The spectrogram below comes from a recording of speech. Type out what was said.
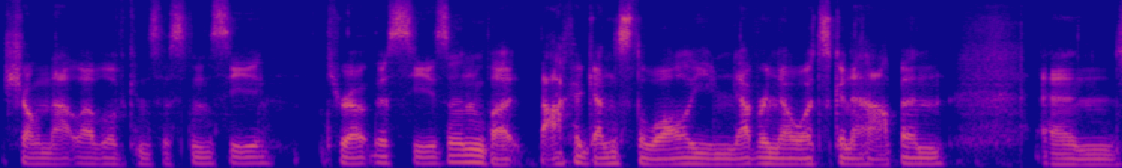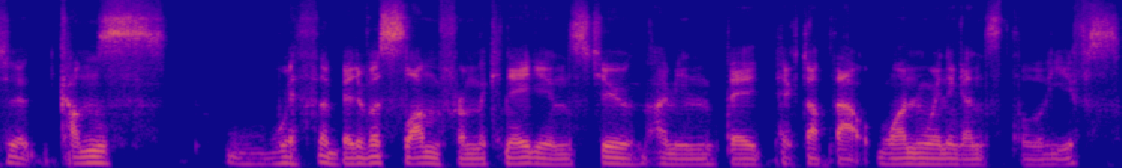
shown that level of consistency throughout this season, but back against the wall, you never know what's going to happen. And it comes with a bit of a slump from the Canadiens, too. I mean, they picked up that one win against the Leafs.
